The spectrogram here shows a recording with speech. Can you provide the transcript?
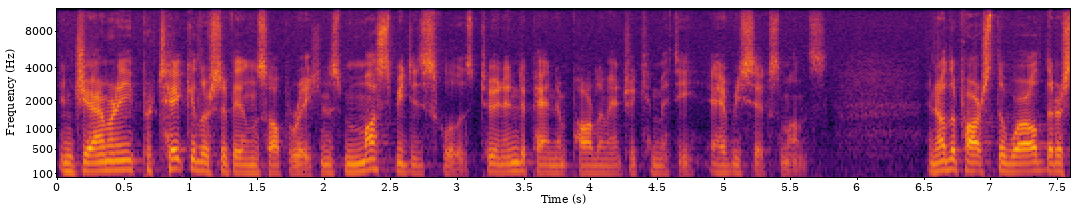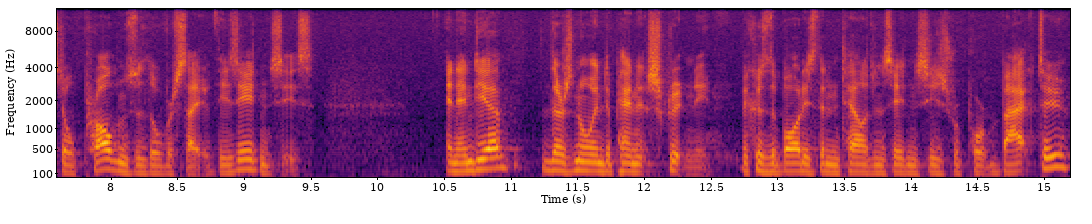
In Germany, particular surveillance operations must be disclosed to an independent parliamentary committee every six months. In other parts of the world, there are still problems with oversight of these agencies. In India, there's no independent scrutiny because the bodies that intelligence agencies report back to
